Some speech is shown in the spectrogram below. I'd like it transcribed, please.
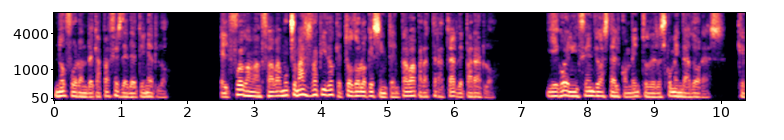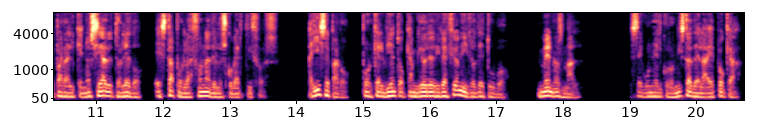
no fueron de capaces de detenerlo. El fuego avanzaba mucho más rápido que todo lo que se intentaba para tratar de pararlo. Llegó el incendio hasta el convento de las comendadoras, que para el que no sea de Toledo, está por la zona de los cobertizos. Allí se paró, porque el viento cambió de dirección y lo detuvo. Menos mal. Según el cronista de la época,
